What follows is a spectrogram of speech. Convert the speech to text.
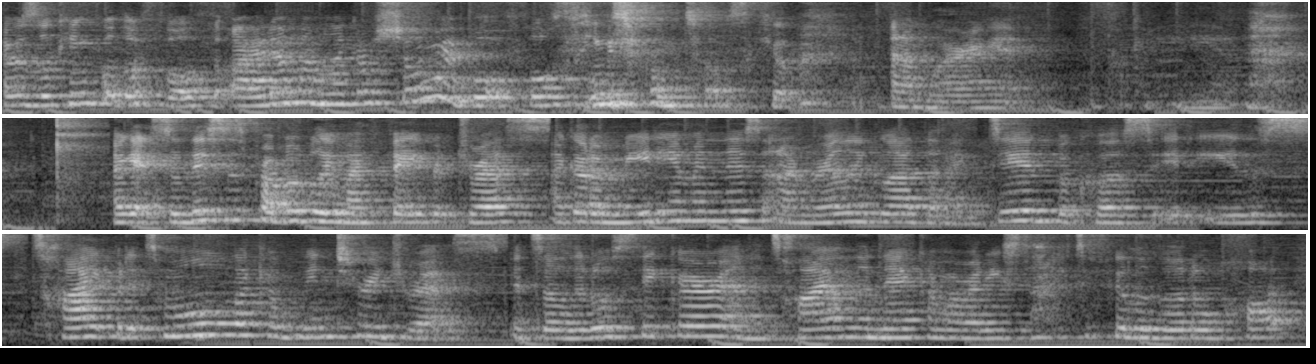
I was looking for the fourth item. I'm like, I'm sure I bought four things from Dolls Kill Okay, so this is probably my favorite dress. I got a medium in this and I'm really glad that I did because it is tight, but it's more like a wintry dress. It's a little thicker and a tie on the neck. I'm already starting to feel a little hot.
